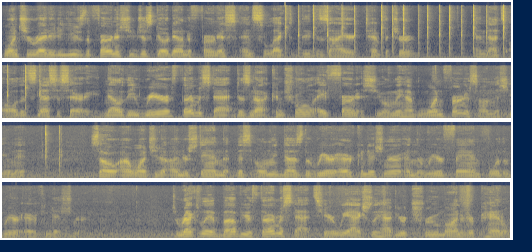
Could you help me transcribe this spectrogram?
Once you're ready to use the furnace, you just go down to furnace and select the desired temperature and that's all that's necessary. Now the rear thermostat does not control a furnace. You only have one furnace on this unit. So I want you to understand that this only does the rear air conditioner and the rear fan for the rear air conditioner. Directly above your thermostats here, we actually have your true monitor panel.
